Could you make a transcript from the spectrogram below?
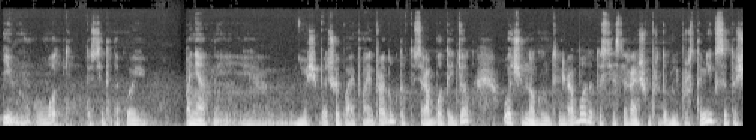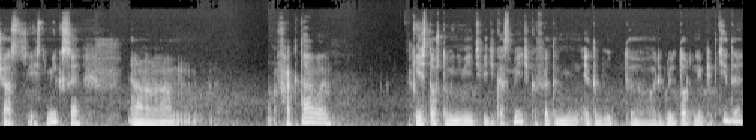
И вот, то есть это такой понятный, не очень большой pipeline продуктов, то есть работа идет, очень много внутренней работы, то есть если раньше мы придумали просто миксы, то сейчас есть миксы, эм, фрактавы, есть то, что вы не видите в виде косметиков, это, это будут э, регуляторные пептиды,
